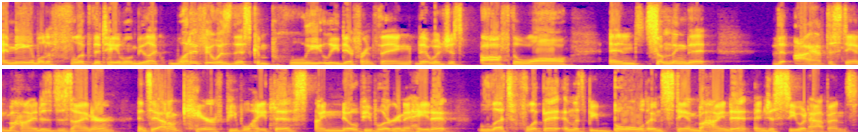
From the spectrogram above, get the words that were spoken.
And being able to flip the table and be like, what if it was this completely different thing that was just off the wall and something that that I have to stand behind as a designer and say, I don't care if people hate this. I know people are going to hate it. Let's flip it and let's be bold and stand behind it and just see what happens.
